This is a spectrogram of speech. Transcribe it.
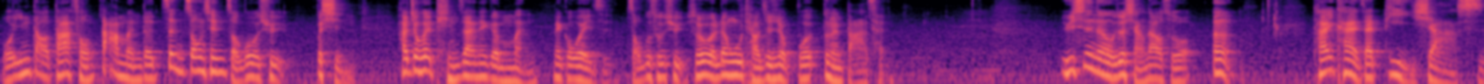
我引导他从大门的正中间走过去，不行，他就会停在那个门那个位置，走不出去，所以我任务条件就不不能达成。于是呢，我就想到说，嗯，他一开始在地下室，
